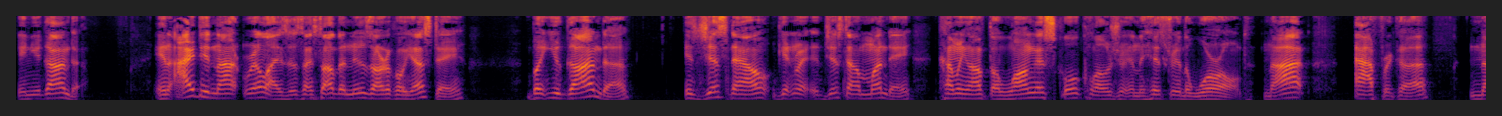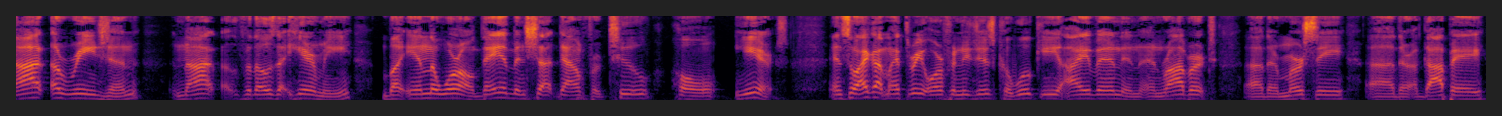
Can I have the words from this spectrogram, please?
in Uganda. And I did not realize this. I saw the news article yesterday, but Uganda is just now getting ready, just now Monday, coming off the longest school closure in the history of the world. Not Africa, not a region, not for those that hear me, but in the world. They have been shut down for two whole years. And so I got my three orphanages, Kawuki, Ivan, and, and Robert, uh, their Mercy, uh, their Agape,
